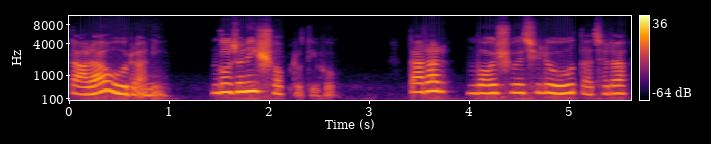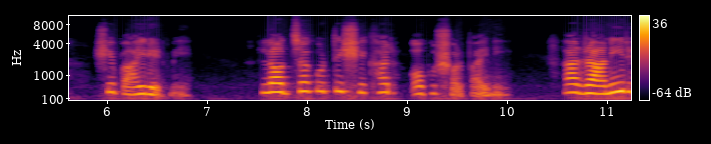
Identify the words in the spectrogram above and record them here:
তারা ও রানী। দুজনেই সপ্রতিভ তারার বয়স হয়েছিল তাছাড়া সে বাইরের মেয়ে। লজ্জা করতে শেখার অবসর পায়নি। আর রানীর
